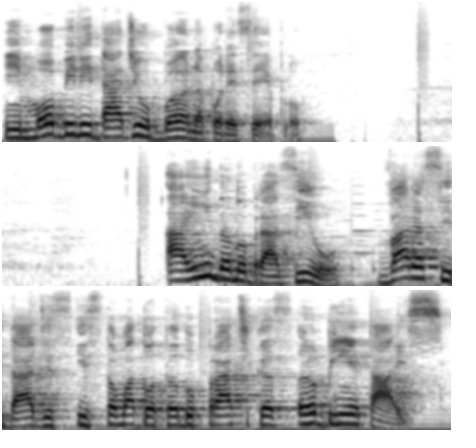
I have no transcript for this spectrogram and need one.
e mobilidade urbana, por exemplo. Ainda no Brasil, várias cidades estão adotando práticas ambientais.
